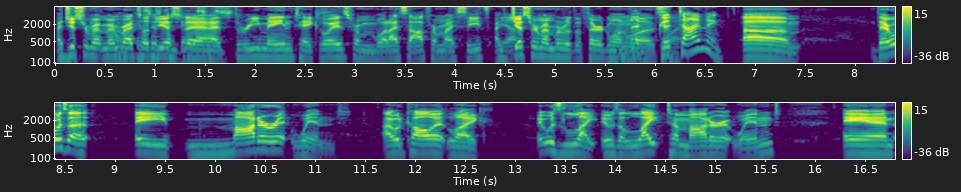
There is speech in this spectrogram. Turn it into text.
I just remember. Remember, On told you consistent yesterday I had three main takeaways from what I saw from my seats. I Yep. just remembered what the third one That- was. good timing. Um, there was a a moderate wind. I would call it like it was light. It was a light to moderate wind, and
